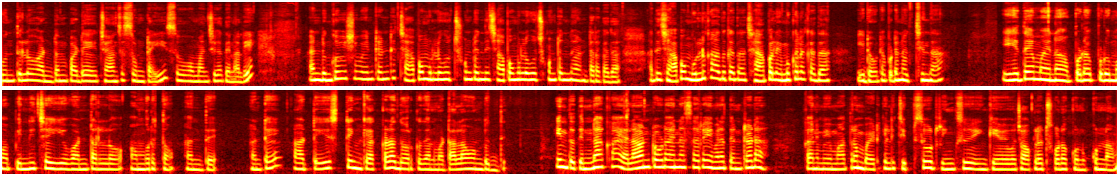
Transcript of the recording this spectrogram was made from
గొంతులో అడ్డం పడే ఛాన్సెస్ ఉంటాయి. సో మంచిగా తినాలి. అండ్ ఇంకో విషయం ఏంటంటే చేప ముల్లు గుచ్చుకుంటుంది, చేప ముల్లు గుచ్చుకుంటుంది అంటారు కదా! అది చేప ముళ్ళు కాదు కదా! చేపలు ఎముకలు కదా! ఈ డౌట్ ఎప్పుడైనా వచ్చిందా? ఏదేమైనా అప్పుడప్పుడు మా పిన్ని చెయ్యి వంటల్లో అమృతం అంతే. అంటే ఆ టేస్ట్ ఇంకెక్కడా దొరకదనమాట. అలా ఉండుద్ది. ఇంత తిన్నాక ఎలాంటోడైనా సరే ఏమైనా తింటాడా? కానీ మేము మాత్రం బయటికెళ్ళి చిప్స్, డ్రింక్స్ ఇంకేవో చాక్లెట్స్ కూడా కొనుక్కున్నాం.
